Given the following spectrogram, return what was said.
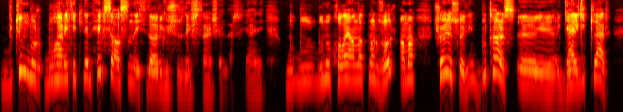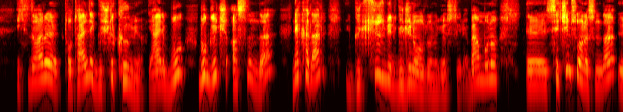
bütün bu, bu hareketlerin hepsi aslında iktidarı güçsüzleştiren şeyler. Yani bu, bu, bunu kolay anlatmak zor ama şöyle söyleyeyim. Bu tarz e, gelgitler iktidarı totalde güçlü kılmıyor. Yani bu bu güç aslında ne kadar güçsüz bir gücün olduğunu gösteriyor. Ben bunu e, seçim sonrasında e,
